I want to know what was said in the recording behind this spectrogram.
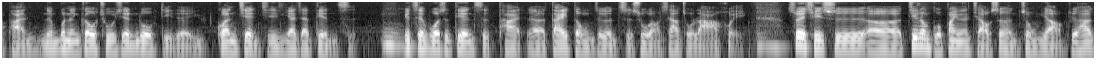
盘能不能够出现落底的关键，其实应该在电子，嗯，因为这波是电子带呃带动这个指数往下做拉回，所以其实呃金融股扮演的角色很重要，就是它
